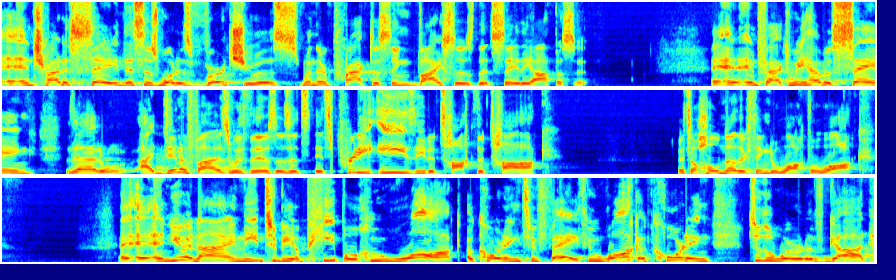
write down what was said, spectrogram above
and try to say this is what is virtuous when they're practicing vices that say the opposite. In fact, we have a saying that identifies with this is it's, it's pretty easy to talk the talk. It's a whole nother thing to walk the walk. And you and I need to be a people who walk according to faith, who walk according to the Word of God.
